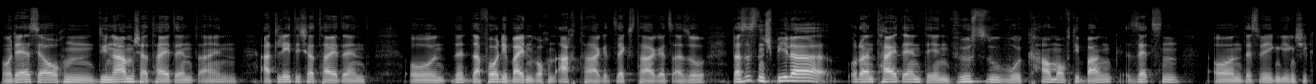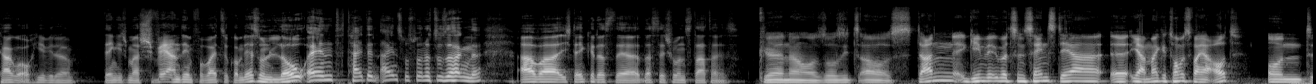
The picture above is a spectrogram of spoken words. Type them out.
Und er ist ja auch ein dynamischer Tight End, ein athletischer Tight End. Und davor die beiden Wochen acht Targets, sechs Targets. Also das ist ein Spieler oder ein Tight End, den wirst du wohl kaum auf die Bank setzen. Und deswegen gegen Chicago auch hier wieder denke ich mal, schwer an dem vorbeizukommen. Der ist so ein Low-End Titan 1, muss man dazu sagen, ne? Aber ich denke, dass der, dass der schon ein Starter ist. Genau, so sieht's aus. Dann gehen wir über zu den Saints. Der, äh, ja, Michael Thomas war ja out. Und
